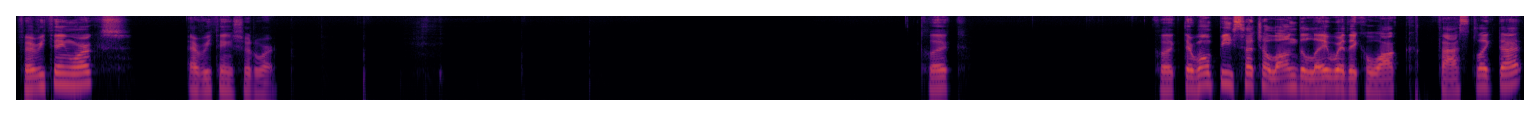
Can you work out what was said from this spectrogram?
If everything works, everything should work. Click. Click. There won't be such a long delay where they can walk fast like that.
